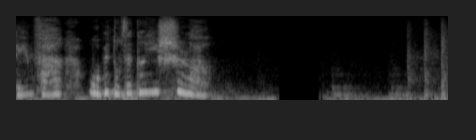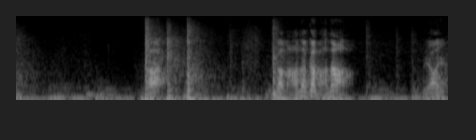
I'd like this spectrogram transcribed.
林凡，我被堵在更衣室了。啊！干嘛呢？干嘛呢？你让一让。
